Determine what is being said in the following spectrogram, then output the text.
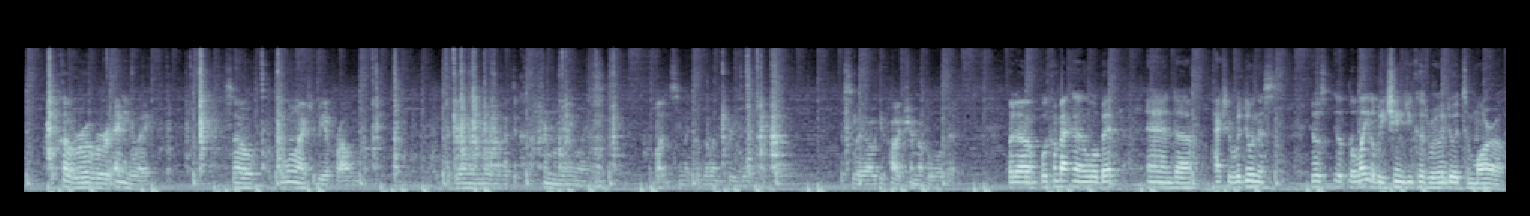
will cover over anyway. So it won't actually be a problem. But they're only I have to trim them anyway. The buttons seem like they'll go in pretty good. This way, uh, we could probably trim up a little bit. But uh, we'll come back in a little bit. And uh, actually, we're doing this Those, the light will be changing because we're going to do it tomorrow.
